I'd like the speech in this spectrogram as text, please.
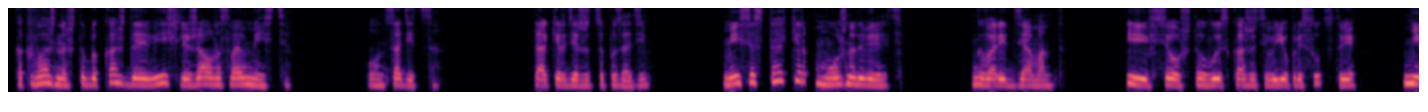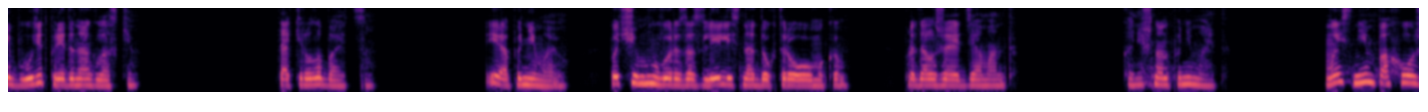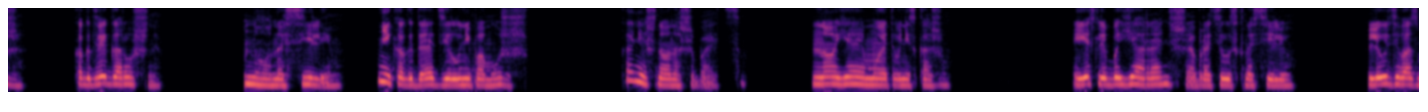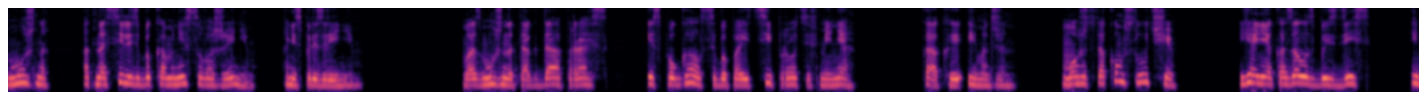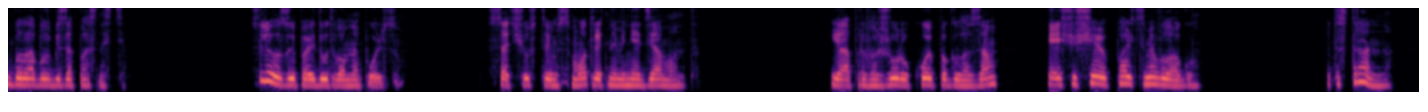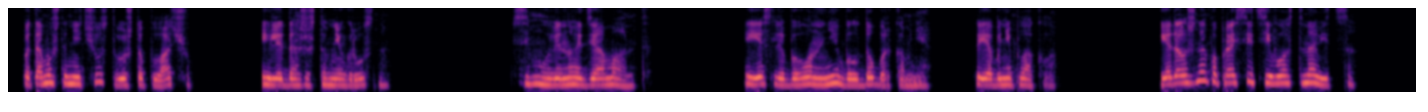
как важно, чтобы каждая вещь лежала на своем месте. Он садится. Такер держится позади. Миссис Такер можно доверять. — говорит Диамант. «И все, что вы скажете в ее присутствии, не будет предано огласке». Такер улыбается. «Я понимаю, почему вы разозлились на доктора Омака», — продолжает Диамант. Конечно, он понимает. Мы с ним похожи, как две горошины. Но насилием никогда делу не поможешь. Конечно, он ошибается. Но я ему этого не скажу. Если бы я раньше обратилась к насилию, люди, возможно, относились бы ко мне с уважением, а не с презрением. Возможно, тогда Прайс испугался бы пойти против меня, как и Имаджин. Может, в таком случае я не оказалась бы здесь и была бы в безопасности. Слезы пойдут вам на пользу. С сочувствием смотрит на меня Диамант. Я провожу рукой по глазам и ощущаю пальцами влагу. Это странно, потому что не чувствую, что плачу. Или даже, что мне грустно. Всему виной диамант. И если бы он не был добр ко мне, то я бы не плакала. Я должна попросить его остановиться.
